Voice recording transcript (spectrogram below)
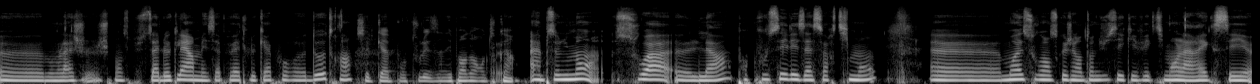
euh, bon là je, pense plus à Leclerc, mais ça peut être le cas pour euh, d'autres. Hein. C'est le cas pour tous les indépendants en tout cas. Absolument, soit là pour pousser les assortiments. moi souvent ce que j'ai entendu c'est qu'effectivement la règle c'est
